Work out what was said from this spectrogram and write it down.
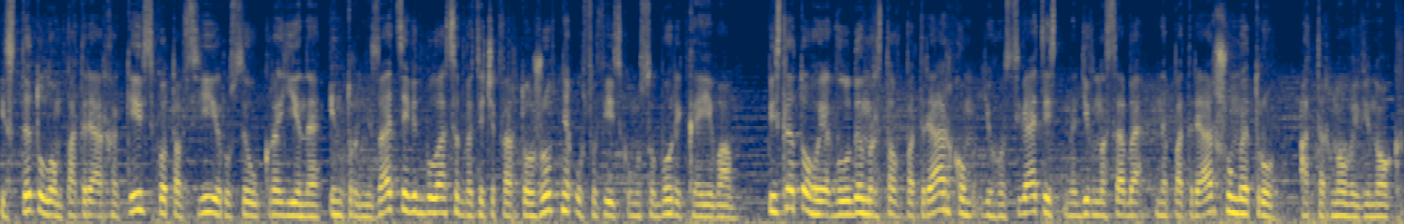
із титулом Патріарха Київського та всієї Руси України. Інтронізація відбулася 24 жовтня у Софійському соборі Києва. Після того, як Володимир став патріархом, його святість надів на себе не патріаршу митру, а терновий вінок.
